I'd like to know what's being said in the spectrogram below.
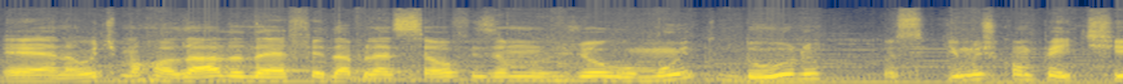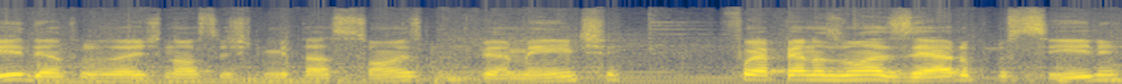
É, na última rodada da FWSL fizemos um jogo muito duro, conseguimos competir dentro das nossas limitações, obviamente. Foi apenas 1 a 0 para o City.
